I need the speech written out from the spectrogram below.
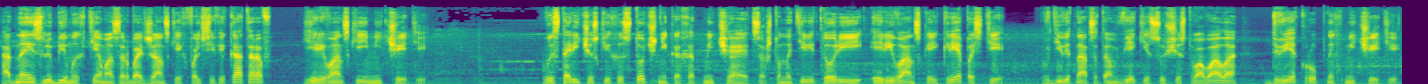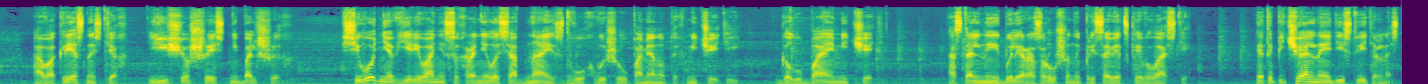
Одна из любимых тем азербайджанских фальсификаторов – ереванские мечети – в исторических источниках отмечается, что на территории Эреванской крепости в XIX веке существовало две крупных мечети, а в окрестностях еще шесть небольших. Сегодня в Ереване сохранилась одна из двух вышеупомянутых мечетей – Голубая мечеть. Остальные были разрушены при советской власти. Это печальная действительность.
